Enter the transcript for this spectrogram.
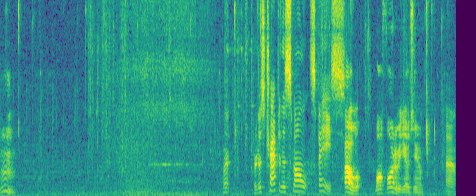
Hmm. What? We're just trapped in this small space. Oh, what floor do we go to? Oh.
